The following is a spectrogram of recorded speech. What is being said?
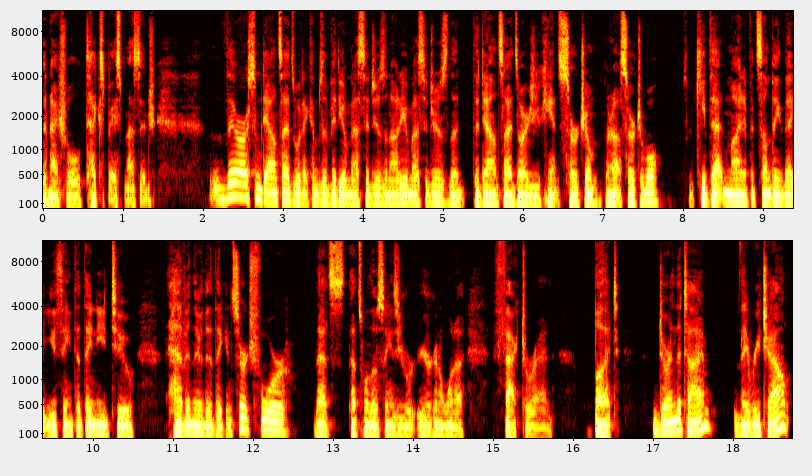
an actual text based message there are some downsides when it comes to video messages and audio messages. The the downsides are you can't search them; they're not searchable. So keep that in mind. If it's something that you think that they need to have in there that they can search for, that's that's one of those things you're, you're going to want to factor in. But during the time they reach out,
